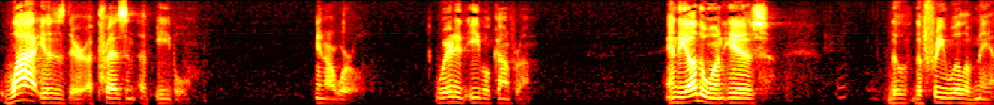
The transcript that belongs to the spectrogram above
Why is there a present of evil in our world? Where did evil come from? And the other one is the, the free will of man.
